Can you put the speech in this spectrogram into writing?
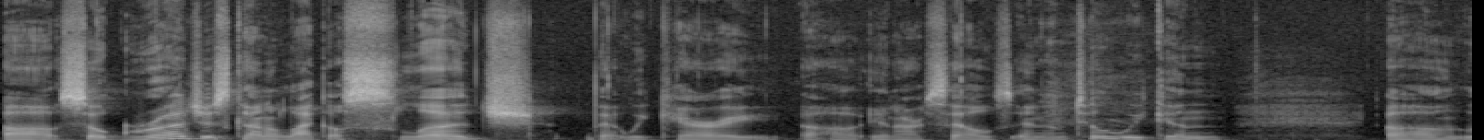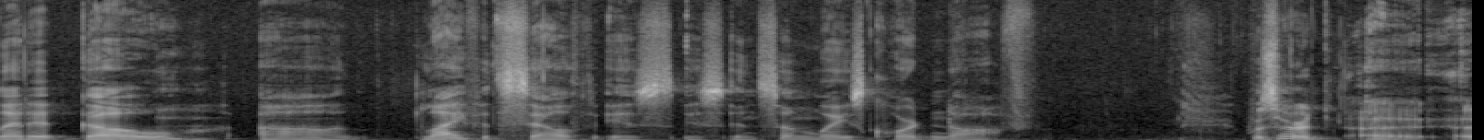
Uh, so grudge is kind of like a sludge that we carry uh, in ourselves, and until we can uh, let it go, uh, life itself is is in some ways cordoned off. Was there a, a,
